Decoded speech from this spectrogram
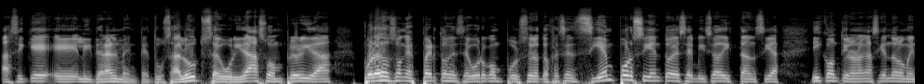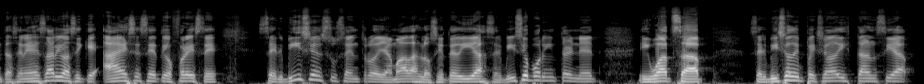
Así que eh, literalmente, tu salud, seguridad son prioridad. Por eso son expertos en seguro compulsorio. Te ofrecen 100% de servicio a distancia y continuarán haciendo mientras sea necesario. Así que ASC te ofrece servicio en su centro de llamadas los 7 días, servicio por internet y WhatsApp Servicio de inspección a distancia.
